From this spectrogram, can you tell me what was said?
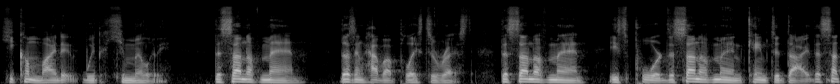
he combined it with humility. The Son of Man doesn't have a place to rest. The Son of Man is poor. The Son of Man came to die. The Son.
